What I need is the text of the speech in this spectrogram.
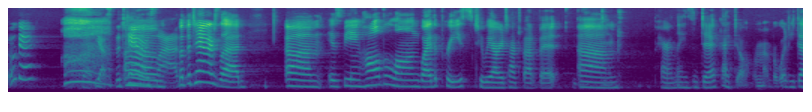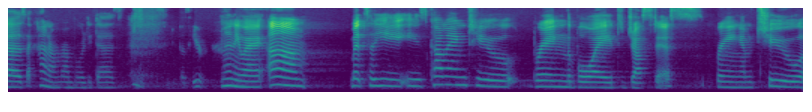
Okay. yes, the Tanner's Um, lad. But the Tanner's lad um, is being hauled along by the priest, who we already talked about a bit. Um. Apparently, he's a dick. I don't remember what he does. I kind of remember what he does. He does here. Anyway, um, but so he he's coming to bring the boy to justice, bringing him to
